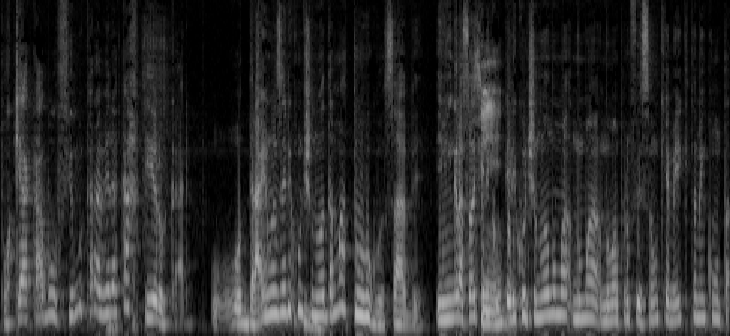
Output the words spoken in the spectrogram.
Porque acaba o filme o cara vira carteiro, cara o, o Drymans ele continua dramaturgo, sabe? E o engraçado é que ele, ele, continua numa, numa, numa profissão que é meio que também conta,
